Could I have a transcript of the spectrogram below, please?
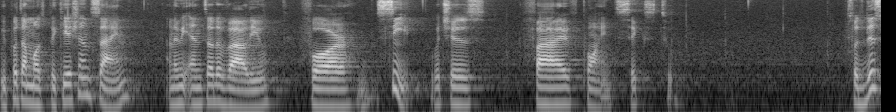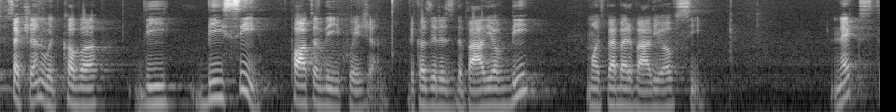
we put a multiplication sign and then we enter the value for C, which is 5.62. So this section would cover the BC part of the equation because it is the value of B multiplied by the value of C. Next,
